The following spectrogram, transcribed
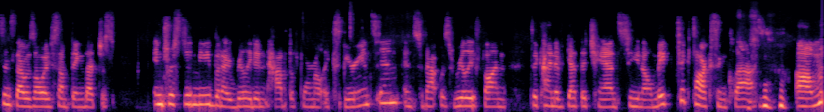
since that was always something that just interested me, but I really didn't have the formal experience in. And so that was really fun to kind of get the chance to, you know, make TikToks in class um,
